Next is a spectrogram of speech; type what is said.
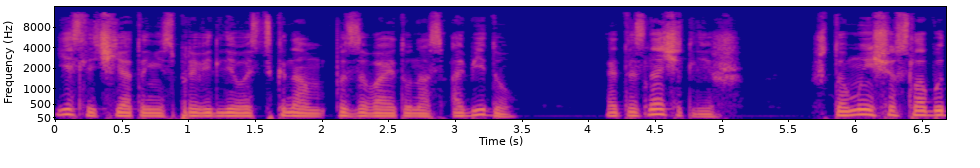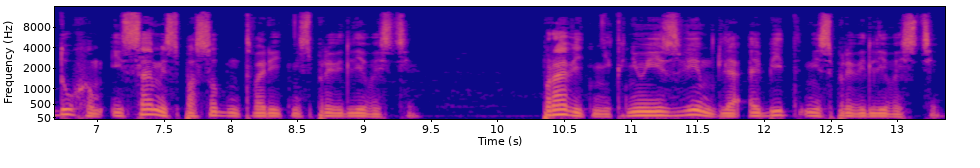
Если чья-то несправедливость к нам вызывает у нас обиду, это значит лишь, что мы еще слабы духом и сами способны творить несправедливости. Праведник неуязвим для обид несправедливости.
